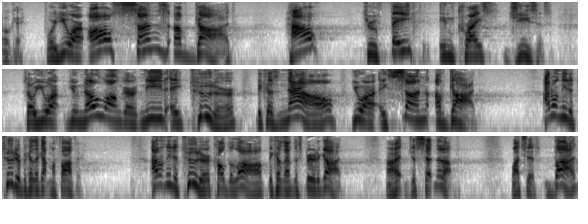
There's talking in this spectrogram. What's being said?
Okay. For you are all sons of God. How? Through faith in Christ Jesus. So you are you no longer need a tutor because now you are a son of God. I don't need a tutor because I got my father. I don't need a tutor called the law because I have the Spirit of God. All right, just setting it up. Watch this. But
